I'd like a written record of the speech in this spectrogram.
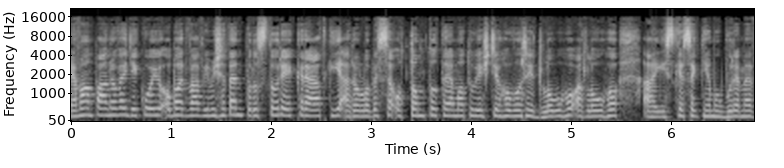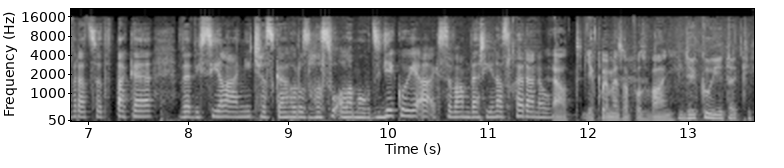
Já vám, pánové, děkuji oba dva. Vím, že ten prostor je krátký a dalo by se o tomto tématu ještě hovořit dlouho a dlouho a jistě se k němu budeme vracet také ve vysílání Českého rozhlasu Olomouc. Děkuji a jak se vám daří. Nashledanou. Rád. Děkujeme za pozvání. Děkuji taky.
